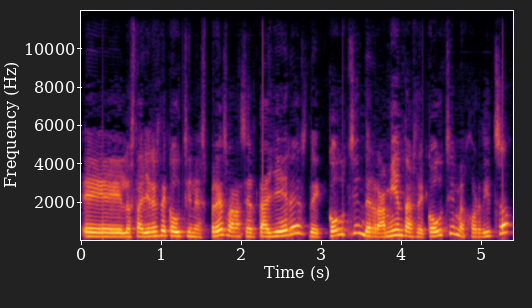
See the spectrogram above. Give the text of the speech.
eh, los talleres de Coaching Express van a ser talleres de coaching, de herramientas de coaching, mejor dicho,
